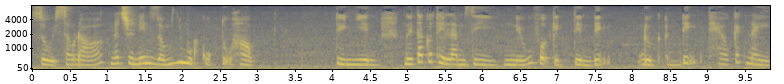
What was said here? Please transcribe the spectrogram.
Rồi sau đó, nó trở nên giống như một cuộc tụ họp. Tuy nhiên, người ta có thể làm gì nếu vở kịch tiền định được ấn định theo cách này?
